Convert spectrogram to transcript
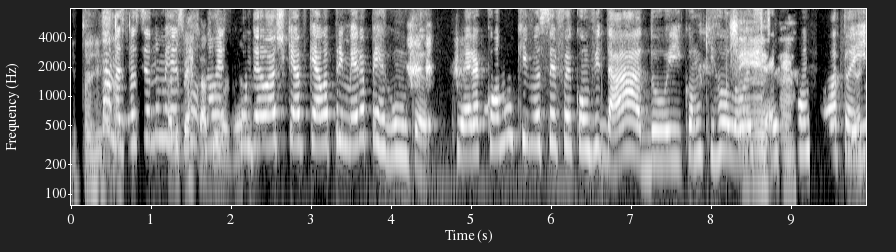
Então a gente não, mas você não me tá respo não respondeu, acho que é aquela primeira pergunta, que era como que você foi convidado e como que rolou sim, esse, sim. esse contato aí.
